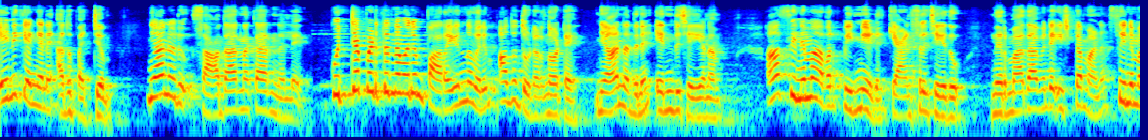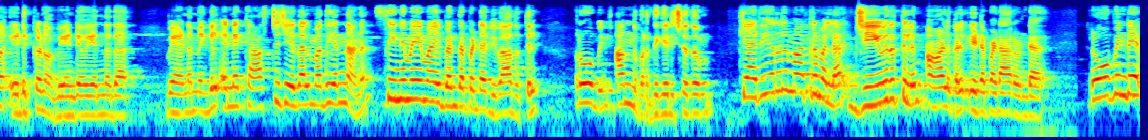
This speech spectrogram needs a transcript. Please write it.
എനിക്കെങ്ങനെ അത് പറ്റും? ഞാനൊരു സാധാരണക്കാരനല്ലേ? കുറ്റപ്പെടുത്തുന്നവരും പറയുന്നവരും അത് തുടർന്നോട്ടെ. ഞാൻ അതിന് എന്ത് ചെയ്യണം? ആ സിനിമ അവർ പിന്നീട് ക്യാൻസൽ ചെയ്തു. നിർമ്മാതാവിന്റെ ഇഷ്ടമാണ് സിനിമ എടുക്കണോ വേണ്ടയോ എന്നത്. വേണമെങ്കിൽ എന്നെ കാസ്റ്റ് ചെയ്താൽ മതി എന്നാണ് സിനിമയുമായി ബന്ധപ്പെട്ട വിവാദത്തിൽ റോബിൻ അന്ന് പ്രതികരിച്ചതും. കരിയറിൽ മാത്രമല്ല ജീവിതത്തിലും ആളുകൾ ഇടപെടാറുണ്ട്. റോബിന്റെ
